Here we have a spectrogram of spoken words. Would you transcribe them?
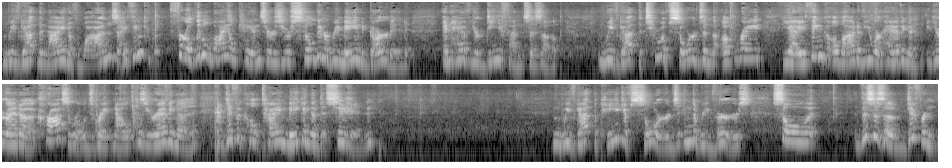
We've got the Nine of Wands. I think for a little while, Cancers, you're still going to remain guarded and have your defenses up. We've got the Two of Swords in the upright. Yeah, I think a lot of you are having a, you're at a crossroads right now because you're having a difficult time making a decision. we've got the Page of Swords in the reverse. So this is a different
